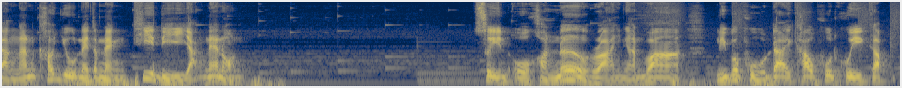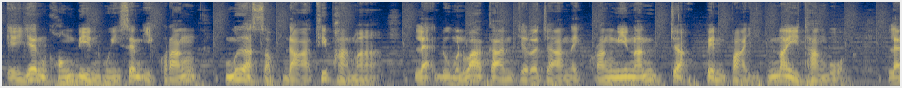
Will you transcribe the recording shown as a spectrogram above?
ดังนั้นเขาอยู่ในตำแหน่งที่ดีอย่างแน่นอน ซีนโอคอนเนอร์รายงานว่าลิเวอร์พูลได้เข้าพูดคุยกับเอเย่นของดีนหุยเซนอีกครั้ง เมื่อสัปดาห์ที่ผ่านมา และดูเหมือนว่าการเจรจาในครั้งนี้นั้นจะเป็นไปในทางบวก และ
